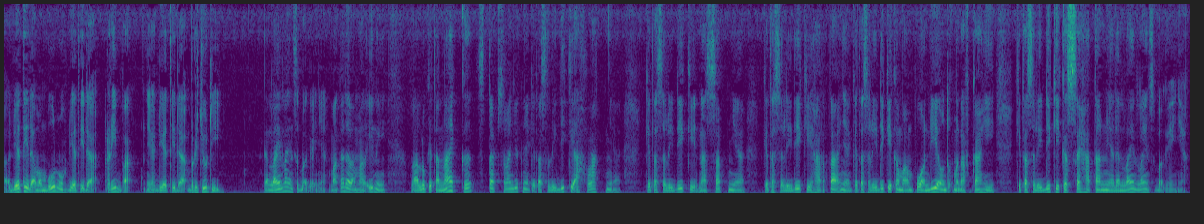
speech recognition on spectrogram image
eh, dia tidak membunuh, dia tidak riba, ya dia tidak berjudi. Dan lain-lain sebagainya. Maka dalam hal ini lalu kita naik ke step selanjutnya. Kita selidiki akhlaknya, kita selidiki nasabnya, kita selidiki hartanya, kita selidiki kemampuan dia untuk menafkahi, kita selidiki kesehatannya dan lain-lain sebagainya.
